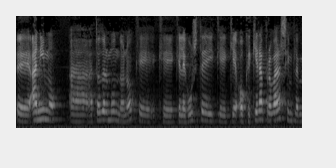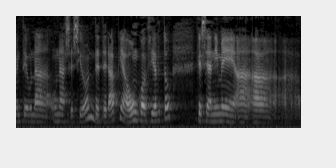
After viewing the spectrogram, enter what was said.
eh, animo a, todo el mundo ¿no? que, le guste y que, o que quiera probar simplemente una, una, sesión de terapia o un concierto que se anime a,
